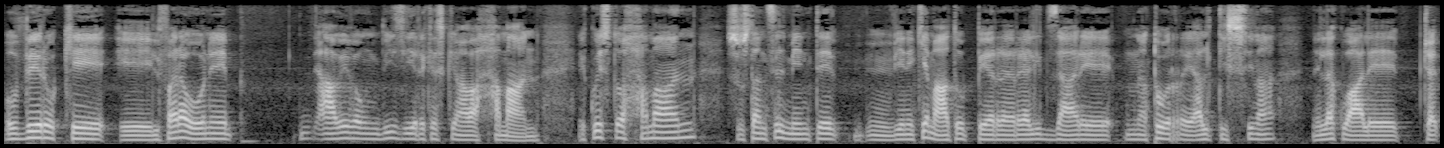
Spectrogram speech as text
ovvero che eh, il faraone aveva un visir che si chiamava Haman e questo Haman sostanzialmente eh, viene chiamato per realizzare una torre altissima quale, cioè,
